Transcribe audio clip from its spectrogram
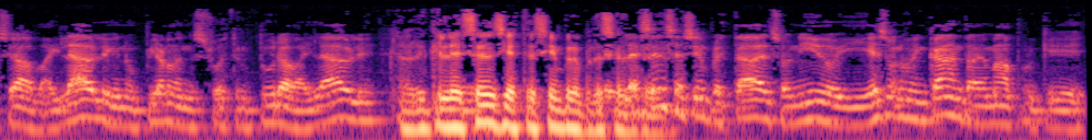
o sea, bailable, que no pierdan su estructura bailable. Claro, y que la esencia esté siempre presente. La esencia siempre está, el sonido, y eso nos encanta además porque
